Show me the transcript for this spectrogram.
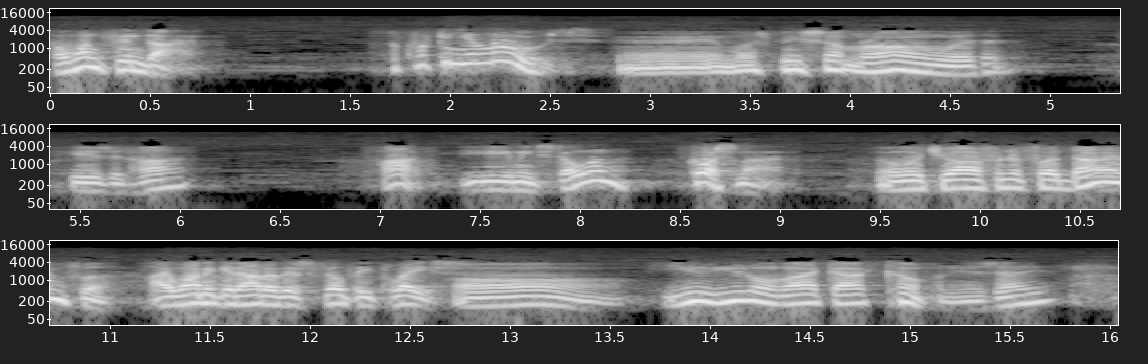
for one thin dime. Look, what can you lose? Uh, there must be something wrong with it. Is it hot? Hot? You mean stolen? Of course not. Well, what you offering it for a dime for? I want to get out of this filthy place. Oh, you you don't like our company, is that it?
